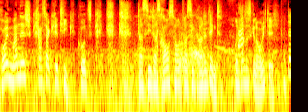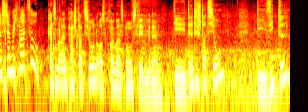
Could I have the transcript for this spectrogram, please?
kräumannisch krasser Kritik, kurz kr kr kr. Dass sie das raushaut, was sie gerade denkt. Und das ist genau richtig. Dann stimme ich mal zu. Kannst du mal ein paar Stationen aus Kräumanns Berufsleben benennen? Die dritte Station, die siebte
